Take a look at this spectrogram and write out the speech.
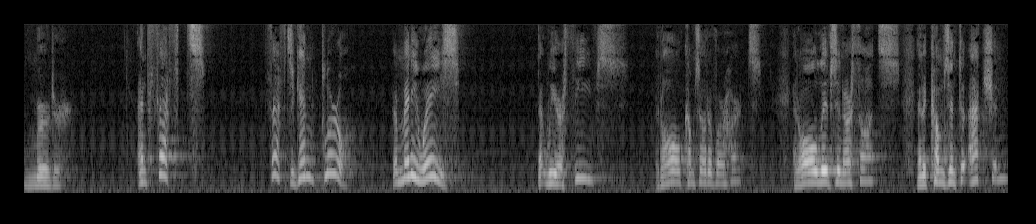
murder. And thefts. Thefts, again, plural. There are many ways that we are thieves. It all comes out of our hearts, it all lives in our thoughts, and it comes into action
